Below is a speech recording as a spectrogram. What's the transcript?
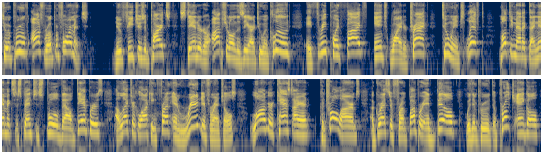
to improve off road performance. New features and parts, standard or optional on the ZR2 include a 3.5 inch wider track, 2 inch lift, Multimatic dynamic suspension spool valve dampers, electric locking front and rear differentials, longer cast iron control arms, aggressive front bumper and bill with improved approach angle,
